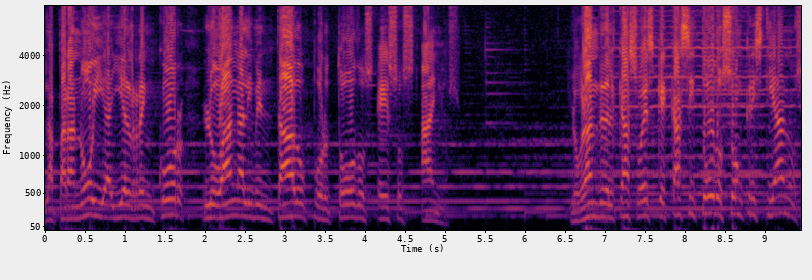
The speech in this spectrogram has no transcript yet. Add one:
La paranoia y el rencor lo han alimentado por todos esos años. Lo grande del caso es que casi todos son cristianos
